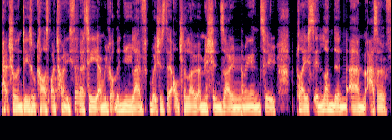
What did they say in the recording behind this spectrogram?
petrol and diesel cars by 2030. And we've got the new ULEZ, which is the ultra low emission zone coming into place in London um, as of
